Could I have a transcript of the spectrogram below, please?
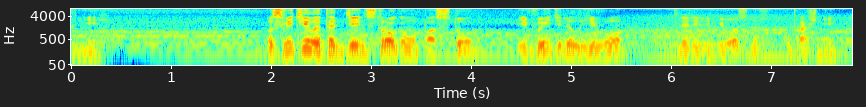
дней. Посвятил этот день строгому посту и выделил его для религиозных упражнений.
